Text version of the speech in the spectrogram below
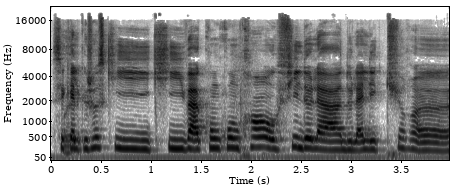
C'est quelque chose qui, qui va qu'on comprend au fil de la, de la lecture euh,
